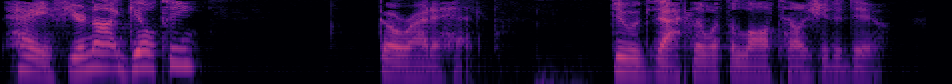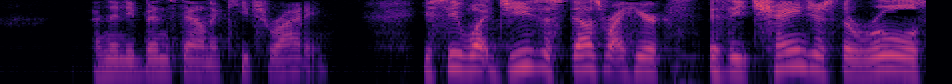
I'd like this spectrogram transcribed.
hey, if you're not guilty, go right ahead. Do exactly what the law tells you to do. And then he bends down and keeps writing. You see, what Jesus does right here is he changes the rules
